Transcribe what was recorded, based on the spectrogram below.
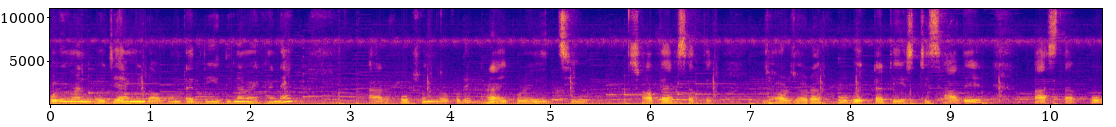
পরিমাণ বুঝে আমি লবণটা দিয়ে দিলাম এখানে। আর খুব সুন্দর করে ফ্রাই করে নিচ্ছি সব একসাথে। ঝরঝরা খুব একটা টেস্টি স্বাদের পাস্তা। খুব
